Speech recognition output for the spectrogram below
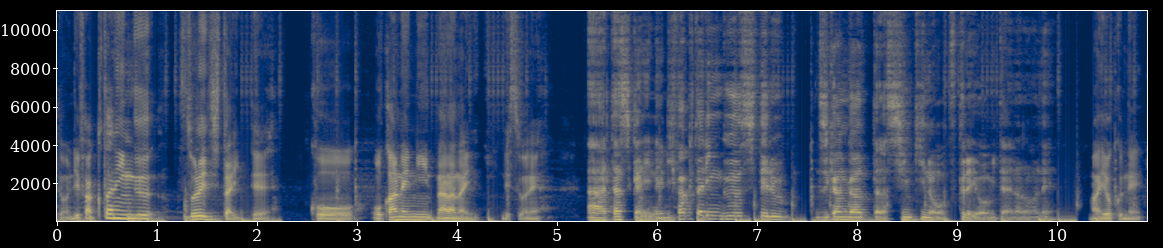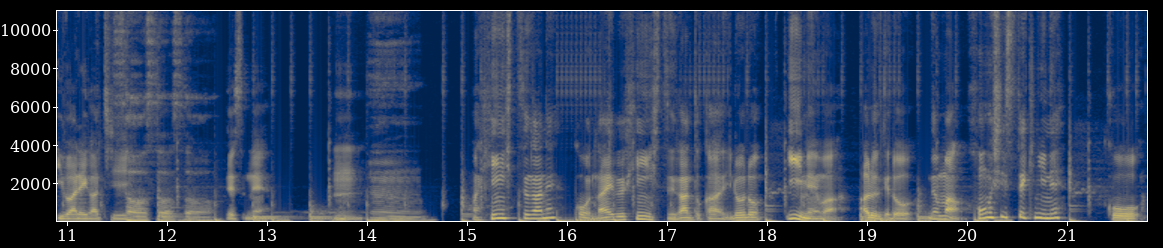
でもリファクタリング、それ自体って、こう、お金にならないんですよね。ああ、確かにね、リファクタリングしてる時間があったら新機能を作れよみたいなのはね。まあ、よくね、言われがちそうそうそですね。うん。う。うん。まあ、品質がね、こう内部品質がとかいろいろいい面はあるけど、でもまあ本質的にね、こう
